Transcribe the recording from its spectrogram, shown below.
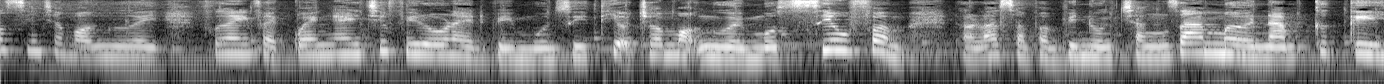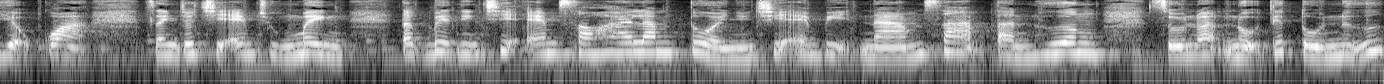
Hello, xin chào mọi người. Phương Anh phải quay ngay chiếc video này vì muốn giới thiệu cho mọi người một siêu phẩm Đó là sản phẩm viên uống trắng da mờ nám cực kỳ hiệu quả Dành cho chị em chúng mình. Đặc biệt những chị em sau 25 tuổi, những chị em bị nám, sạm, tàn hương rối loạn nội tiết tố nữ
